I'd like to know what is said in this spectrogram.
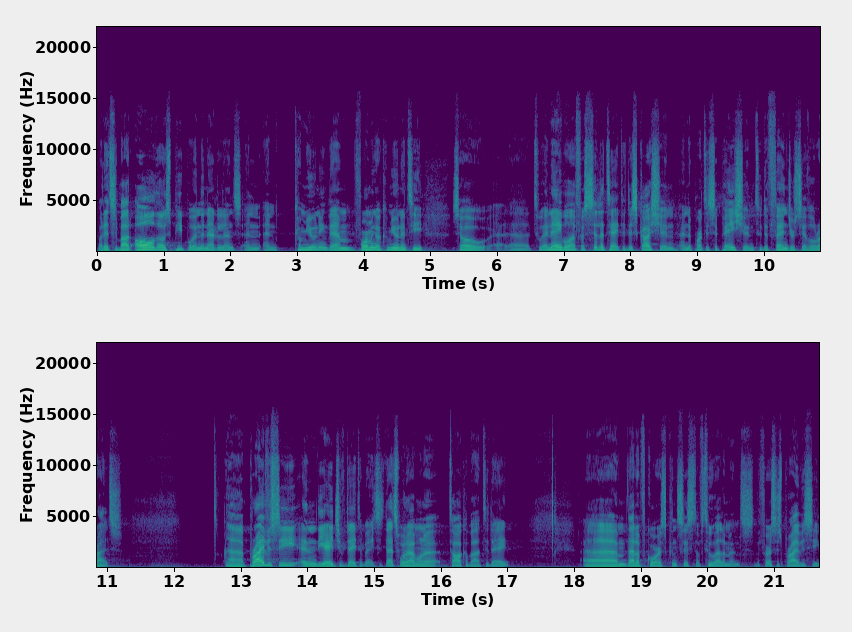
but it's about all those people in the Netherlands and, and communing them, forming a community so uh, to enable and facilitate the discussion and the participation to defend your civil rights. Uh, privacy in the age of databases, that's what I want to talk about today. Um, that of course consists of two elements. The first is privacy.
